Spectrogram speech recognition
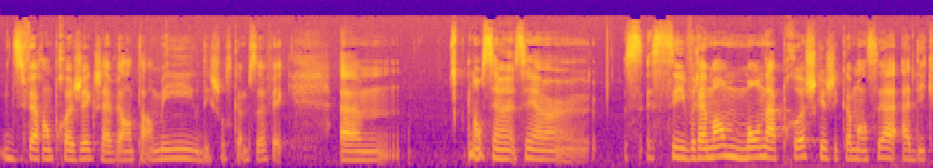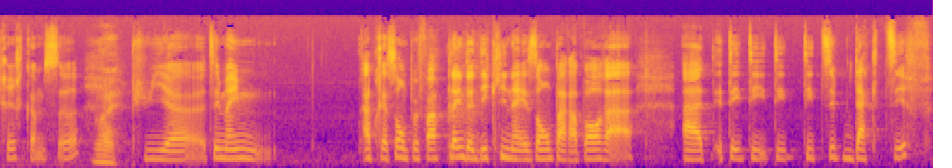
différents projets que j'avais entamés ou des choses comme ça. Fait que, euh, non, c'est un, c'est un, c'est vraiment mon approche que j'ai commencé à, à décrire comme ça. Ouais. Puis, euh, tu sais, même après ça, on peut faire plein de déclinaisons par rapport à, à tes, tes, tes, tes types d'actifs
